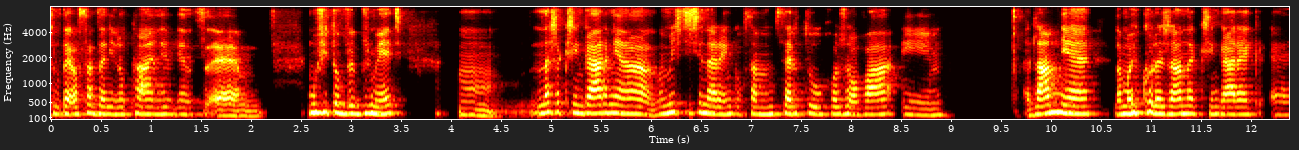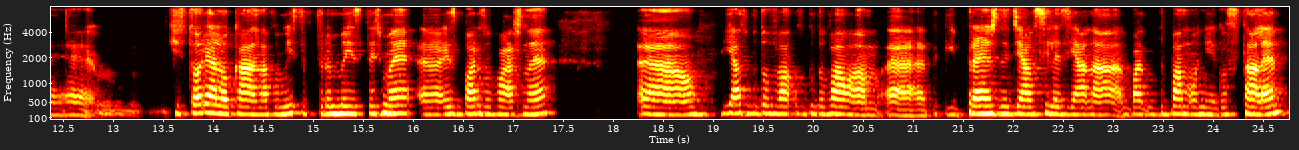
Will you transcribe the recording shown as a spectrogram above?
tutaj osadzeni lokalnie, więc musi to wybrzmieć. Mm, nasza księgarnia mieści się na rynku w samym sercu Chorzowa i dla mnie, dla moich koleżanek, księgarek, e, historia lokalna, to miejsce, w którym my jesteśmy, e, jest bardzo ważne. E, ja zbudowa zbudowałam e, taki prężny dział Silesiana, dbam o niego stale.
